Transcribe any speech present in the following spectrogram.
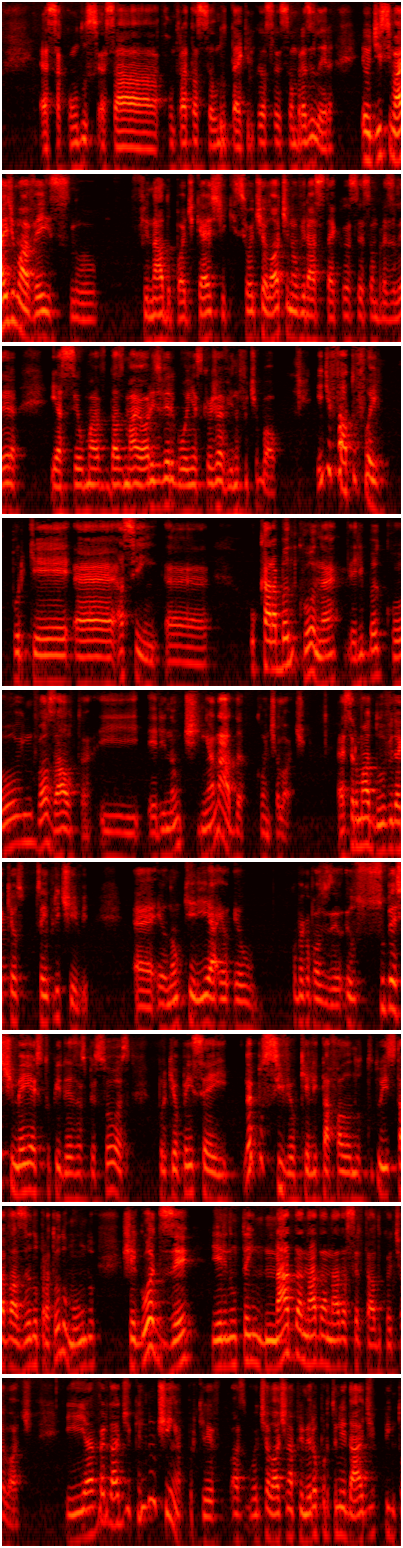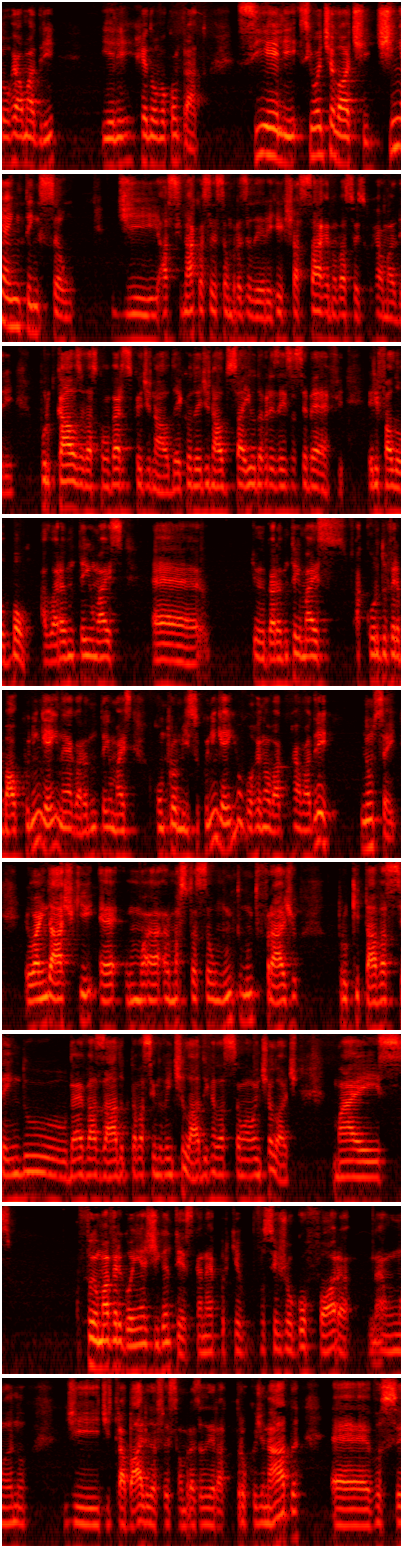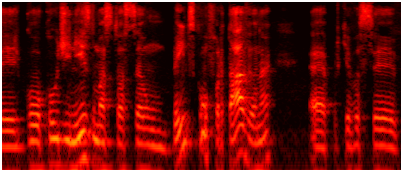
essa, condu essa contratação do técnico da seleção brasileira. Eu disse mais de uma vez no final do podcast que se o Ancelotti não virasse técnico da seleção brasileira, ia ser uma das maiores vergonhas que eu já vi no futebol. E de fato foi, porque, é, assim, é, o cara bancou, né? Ele bancou em voz alta e ele não tinha nada com o Ancelotti. Essa era uma dúvida que eu sempre tive. É, eu não queria, eu, eu, como é que eu posso dizer? Eu subestimei a estupidez das pessoas porque eu pensei, não é possível que ele tá falando tudo isso, tá vazando para todo mundo, chegou a dizer e ele não tem nada, nada, nada acertado com o Ancelotti. E a verdade é que ele não tinha, porque o Ancelotti na primeira oportunidade pintou o Real Madrid e ele renovou o contrato. Se ele, se o Ancelotti tinha a intenção de assinar com a seleção brasileira e rechaçar renovações com o Real Madrid por causa das conversas com o Edinaldo, aí quando o Edinaldo saiu da presença da CBF, ele falou: "Bom, agora eu não tenho mais é, agora eu não tenho mais acordo verbal com ninguém, né? Agora não tenho mais compromisso com ninguém, eu vou renovar com o Real Madrid? Não sei. Eu ainda acho que é uma, uma situação muito, muito frágil para o que estava sendo né, vazado, que estava sendo ventilado em relação ao Ancelotti. Mas foi uma vergonha gigantesca, né? Porque você jogou fora né, um ano de, de trabalho da seleção brasileira a troco de nada. É, você colocou o Diniz numa situação bem desconfortável, né? É, porque você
